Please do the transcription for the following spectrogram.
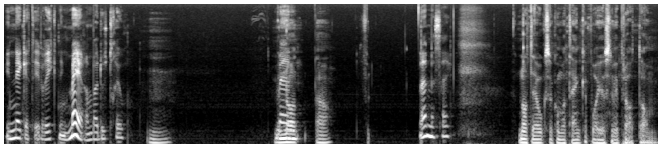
i negativ riktning mer än vad du tror. Mm. Men, Men- Något, ja, Nej men säg. något jag också kom att tänka på just när vi pratade om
